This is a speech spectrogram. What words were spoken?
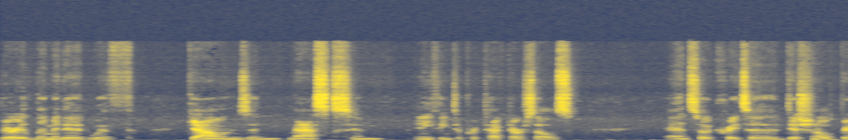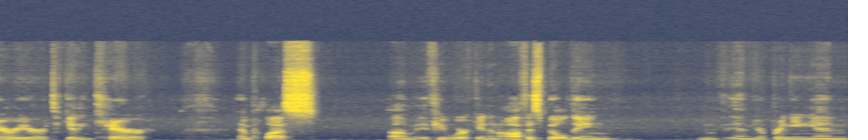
very limited with gowns and masks and anything to protect ourselves. And so it creates an additional barrier to getting care. And plus, um, if you work in an office building and you're bringing in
